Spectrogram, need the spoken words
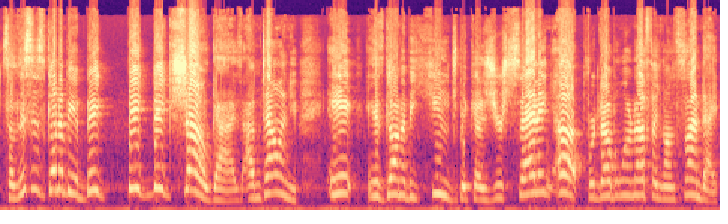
So this is going to be a big, big, big show, guys. I'm telling you, it is going to be huge because you're setting up for Double or Nothing on Sunday.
